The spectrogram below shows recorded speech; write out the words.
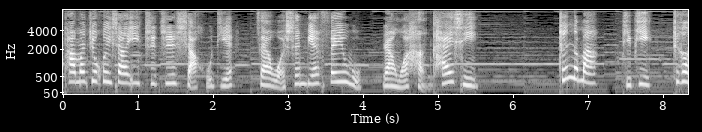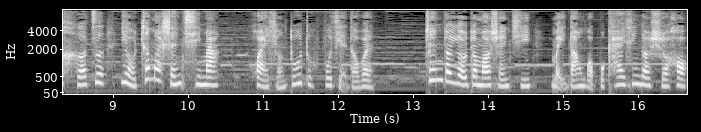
它们就会像一只只小蝴蝶在我身边飞舞，让我很开心。真的吗？皮皮，这个盒子有这么神奇吗？浣熊嘟嘟不解地问。真的有这么神奇？每当我不开心的时候，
